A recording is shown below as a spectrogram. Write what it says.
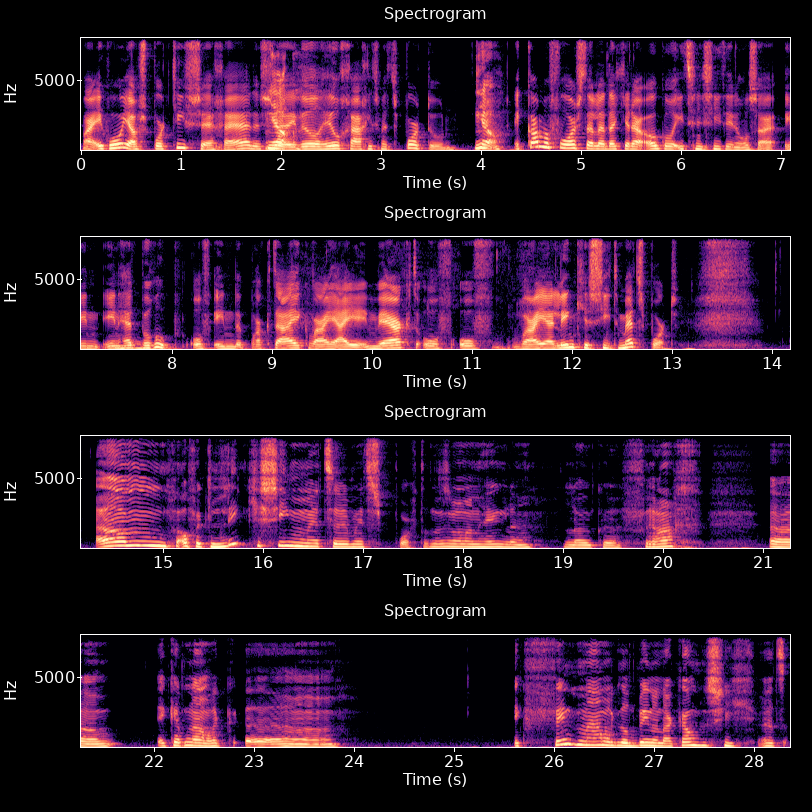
Maar ik hoor jou sportief zeggen, hè? Dus Ja. je wil heel graag iets met sport doen. Ja, Ik kan me voorstellen dat je daar ook wel iets in ziet in, onze, in, in het beroep. Of in de praktijk waar jij in werkt. Of, of waar jij linkjes ziet met sport. Ehm, of ik linkjes zie met, eh, met sport. Dat is wel een hele leuke vraag. Ehm, ik heb namelijk. eh, ik vind namelijk dat binnen de accountancy het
